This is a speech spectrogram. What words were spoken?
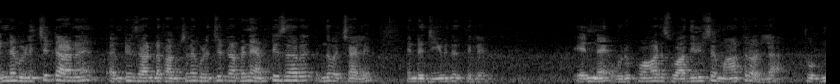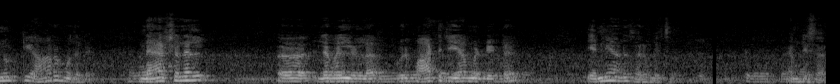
എന്നെ വിളിച്ചിട്ടാണ് എം ടി സാറിന്റെ ഫംഗ്ഷനെ വിളിച്ചിട്ടാണ് പിന്നെ എം ടി സാർ എന്ന് വെച്ചാൽ എന്റെ ജീവിതത്തിൽ എന്നെ ഒരുപാട് സ്വാധീനിച്ച മാത്രമല്ല തൊണ്ണൂറ്റി ആറ് മുതൽ നാഷണൽ ലെവലിലുള്ള ഒരു പാട്ട് ചെയ്യാൻ വേണ്ടിയിട്ട് എന്നെയാണ് സാർ വിളിച്ചത്. എം ടി സാർ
